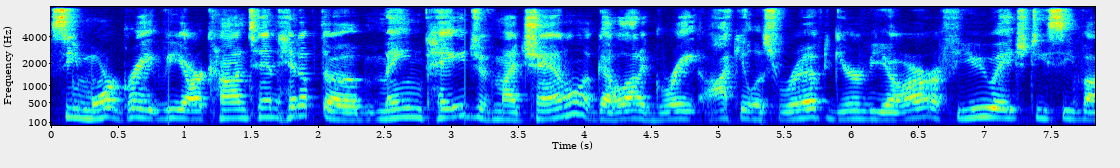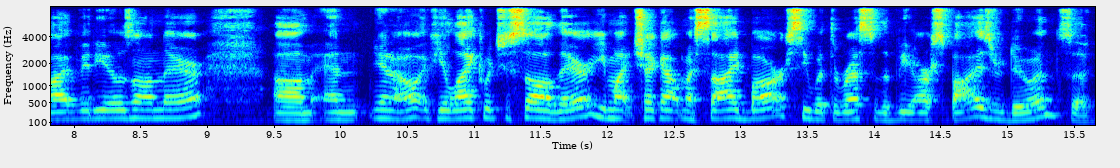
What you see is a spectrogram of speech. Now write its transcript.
see more great VR content, hit up the main page of my channel. I've got a lot of great Oculus Rift, Gear VR, a few HTC Vive videos on there. Um, and, you know, if you liked what you saw there, you might check out my sidebar, see what the rest of the VR spies are doing. A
